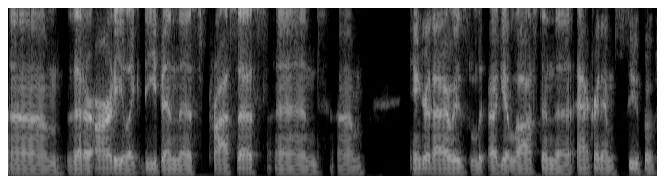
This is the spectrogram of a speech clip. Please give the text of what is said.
um, that are already like deep in this process, and um, Ingrid, I always get lost in the acronym soup of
